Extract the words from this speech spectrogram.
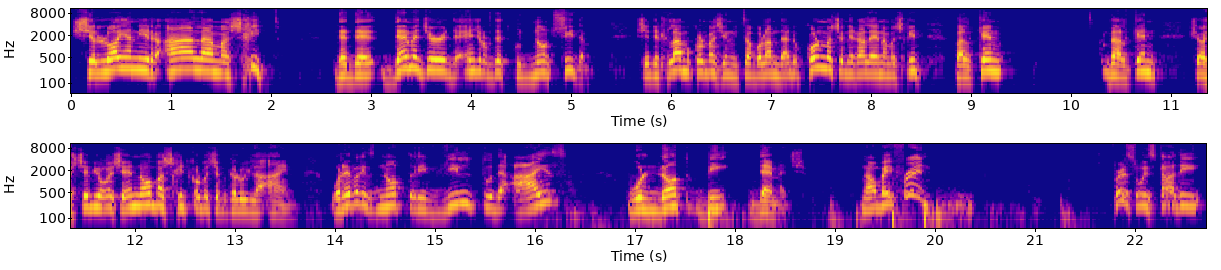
שלא היה נראה למשחית. That the damager, the angel of death could not see them. שנכלם כל מה שנמצא בעולם, דהיינו כל מה שנראה להן המשחית, ועל כן Whatever is not revealed to the eyes will not be damaged. Now my friend, first we study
